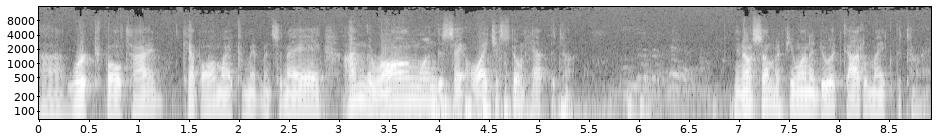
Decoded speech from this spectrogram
uh, worked full time, kept all my commitments in AA. I'm the wrong one to say, oh, I just don't have the time. You know something? If you want to do it, God will make the time.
